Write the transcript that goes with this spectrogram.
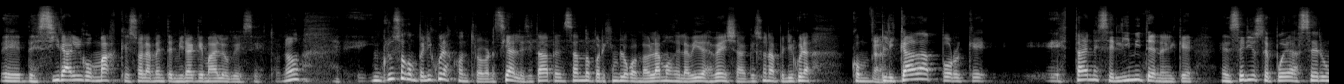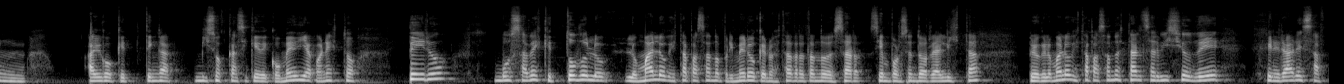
eh, decir algo más que solamente mira qué malo que es esto, ¿no? Incluso con películas controversiales. Estaba pensando, por ejemplo, cuando hablamos de La vida es bella, que es una película complicada porque está en ese límite en el que en serio se puede hacer un algo que tenga visos casi que de comedia con esto, pero vos sabés que todo lo, lo malo que está pasando, primero que no está tratando de ser 100% realista, pero que lo malo que está pasando está al servicio de generar esa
